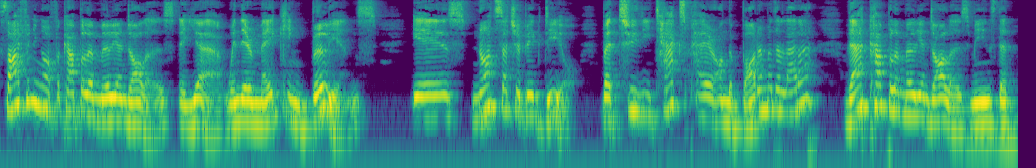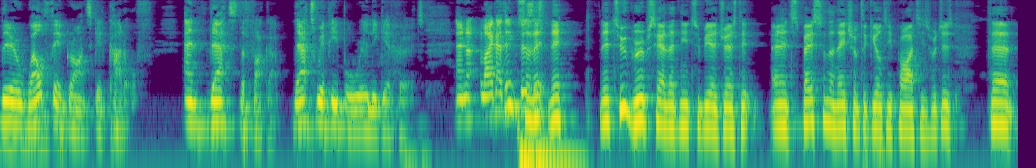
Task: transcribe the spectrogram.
siphoning off a couple of million dollars a year when they're making billions is not such a big deal. But to the taxpayer on the bottom of the ladder, that couple of million dollars means that their welfare grants get cut off. And that's the fuck up. That's where people really get hurt. And uh, like, I think this so is- there, there, there are two groups here that need to be addressed, and it's based on the nature of the guilty parties, which is the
